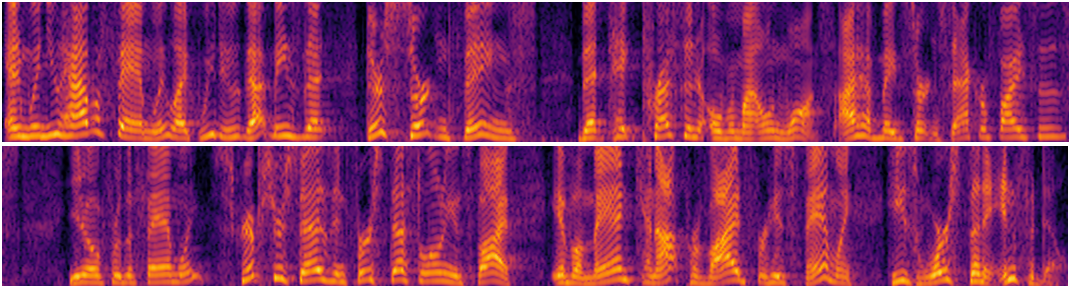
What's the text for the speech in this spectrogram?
And when you have a family like we do, that means that there's certain things that take precedent over my own wants. I have made certain sacrifices, you know, for the family. Scripture says in 1 Thessalonians 5, if a man cannot provide for his family, he's worse than an infidel.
